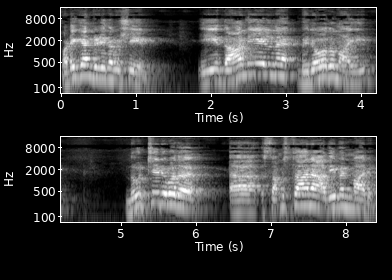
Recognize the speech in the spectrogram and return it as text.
പഠിക്കാൻ കഴിയുന്ന വിഷയം ഈ ദാനിയലിന് വിരോധമായി നൂറ്റി ഇരുപത് സംസ്ഥാന അധീപന്മാരും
